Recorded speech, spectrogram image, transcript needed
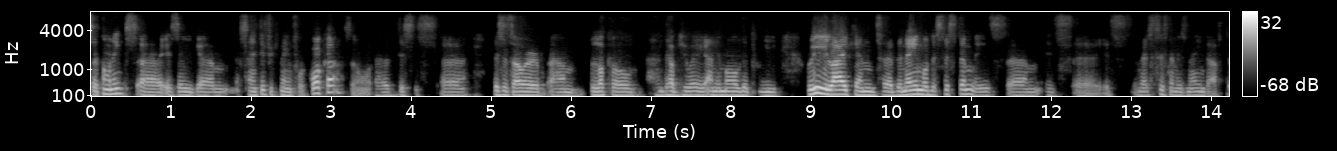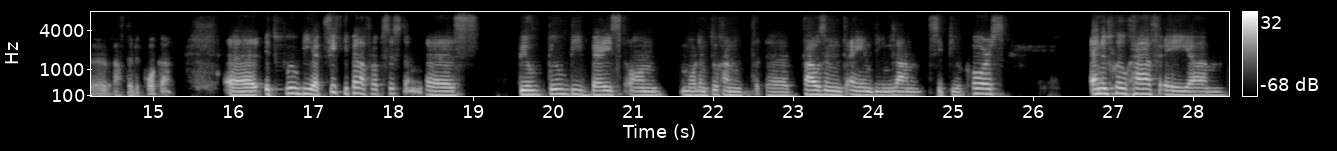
Setonix uh, is a um, scientific name for quokka. So uh, this is uh, this is our um, local WA animal that we really like, and uh, the name of the system is um, is uh, is the system is named after after the quokka. Uh, it will be a 50 petaflop system. will will be based on more than 200,000 AMD Milan CPU cores and it will have a, um,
